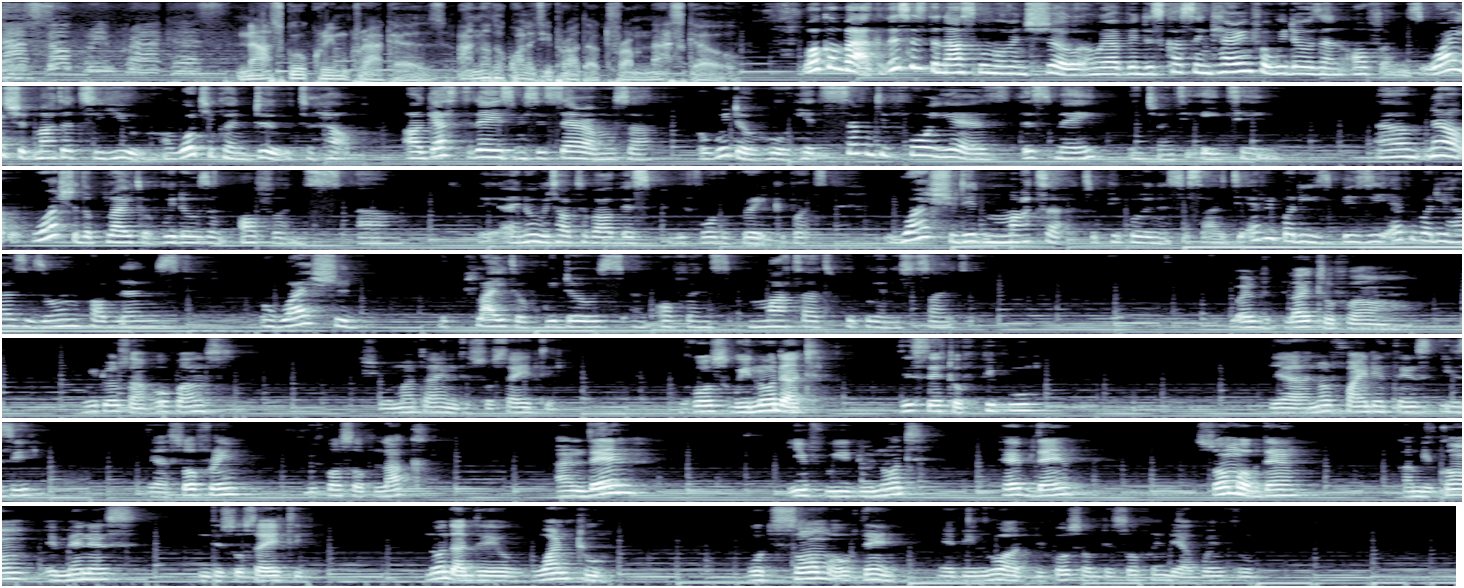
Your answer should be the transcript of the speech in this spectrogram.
Nasco cream crackers. Nasco cream crackers. Another quality product from Nasco. Welcome back. This is the NASCO Moment Show, and we have been discussing caring for widows and orphans, why it should matter to you, and what you can do to help. Our guest today is Mrs. Sarah Musa, a widow who hit 74 years this May in 2018. Um, now, why should the plight of widows and orphans? Um, I know we talked about this before the break, but why should it matter to people in a society? Everybody is busy, everybody has his own problems. But why should the plight of widows and orphans matter to people in a society? Well, the plight of uh, widows and orphans should matter in the society because we know that this set of people they are not finding things easy. They are suffering because of lack. And then if we do not help them some of them can become a menace in the society. Not that they want to but some of them may be lured because of the suffering they are going through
